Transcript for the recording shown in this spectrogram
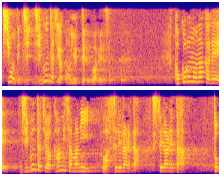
シオンって自分たちがこの言ってるわけです。心の中で自分たちは神様に忘れられた捨てられたと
